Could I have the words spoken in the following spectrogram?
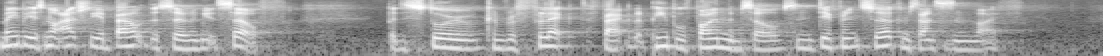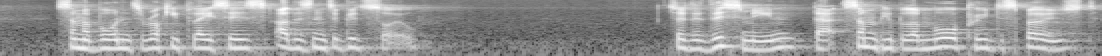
Maybe it's not actually about the sowing itself, but the story can reflect the fact that people find themselves in different circumstances in life. Some are born into rocky places, others into good soil. So, does this mean that some people are more predisposed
